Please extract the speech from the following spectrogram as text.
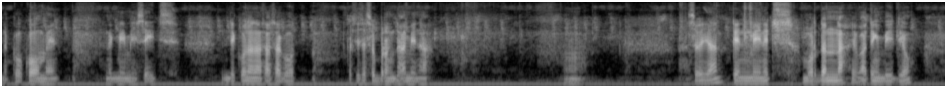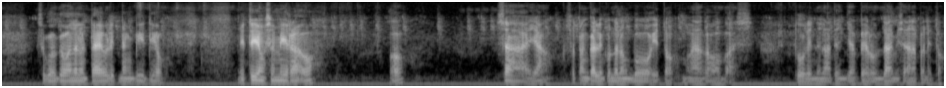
nagko-comment, nagmi-message. Hindi ko na nasasagot kasi sa sobrang dami na. Hmm. So yan, 10 minutes more than na yung ating video. So gagawa na lang tayo ulit ng video. Ito yung sumira oh. Oh. Sayang. So tanggalin ko na lang buo ito mga kawabas. Tulin na natin dyan pero ang dami sana pa nito.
